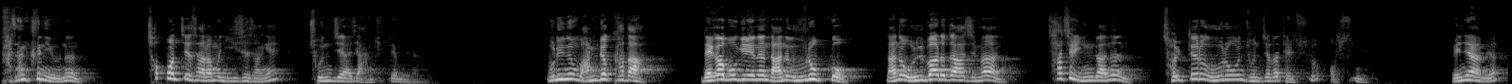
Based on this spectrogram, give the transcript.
가장 큰 이유는 첫 번째 사람은 이 세상에 존재하지 않기 때문이라는 거예요. 우리는 완벽하다. 내가 보기에는 나는 의롭고 나는 올바르다 하지만 사실 인간은 절대로 의로운 존재가 될 수 없습니다. 왜냐하면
